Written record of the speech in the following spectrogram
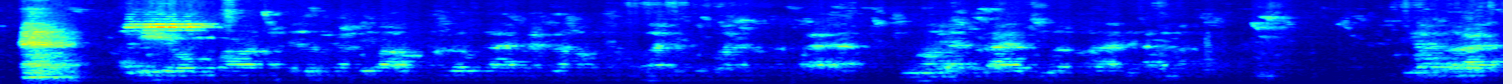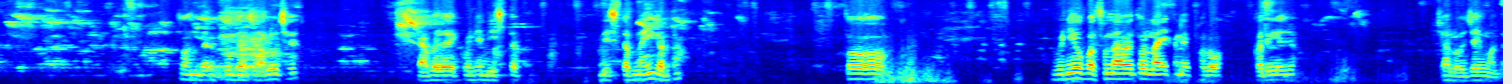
તો અંદર પૂજા ચાલુ છે. ત્યાં બધા કોઈને ડિસ્ટર્બ ડિસ્ટર્બ નહીં કરતા. તો વીડિયો પસંદ આવે તો લાઈક અને ફોલો કરી લેજો. ચાલો, જય માતા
